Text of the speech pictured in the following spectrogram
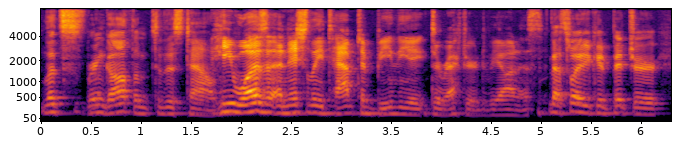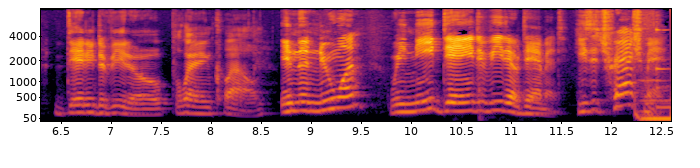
let's bring Gotham to this town." He was initially tapped to be the director, to be honest. That's why you could picture Danny DeVito playing clown. In the new one, we need Danny DeVito, damn it. He's a trash man.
